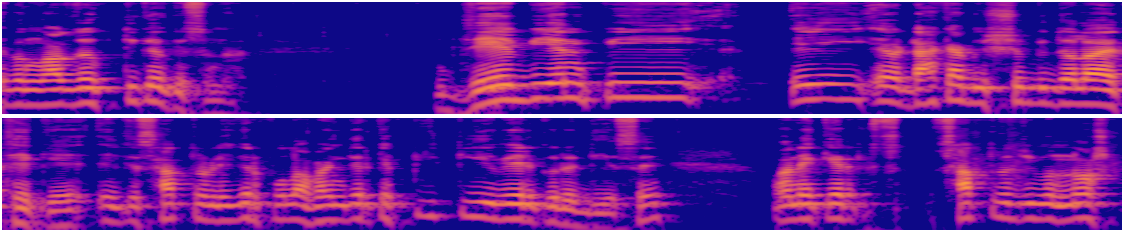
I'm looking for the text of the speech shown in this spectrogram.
এবং অযৌক্তিকও কিছু না। যে বিএনপি এই ঢাকা বিশ্ববিদ্যালয় থেকে এই যে ছাত্রলীগের পোলাভাইনদেরকে পিটিয়ে বের করে দিয়েছে, অনেকের ছাত্র জীবন নষ্ট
